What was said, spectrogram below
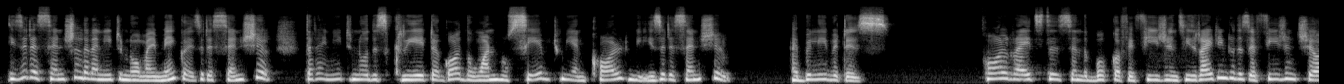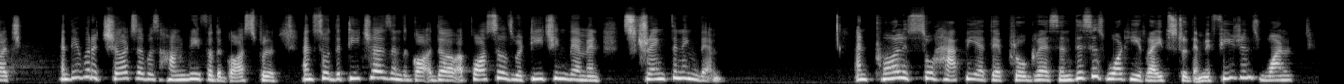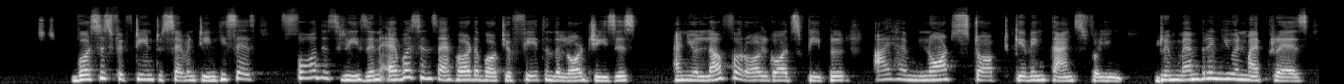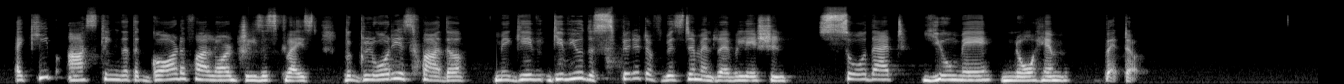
Is it essential that I need to know my maker? Is it essential that I need to know this creator God, the one who saved me and called me? Is it essential? I believe it is. Paul writes this in the book of Ephesians. He's writing to this Ephesian church and they were a church that was hungry for the gospel. And so the teachers and the, the apostles were teaching them and strengthening them. And Paul is so happy at their progress. And this is what he writes to them. Ephesians 1 verses 15 to 17. He says, for this reason, ever since I heard about your faith in the Lord Jesus and your love for all God's people, I have not stopped giving thanks for you, remembering you in my prayers. I keep asking that the God of our Lord Jesus Christ, the glorious Father, may give, give you the spirit of wisdom and revelation so that you may know him better.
